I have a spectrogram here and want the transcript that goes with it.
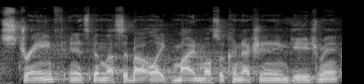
strength and it's been less about like mind muscle connection and engagement.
